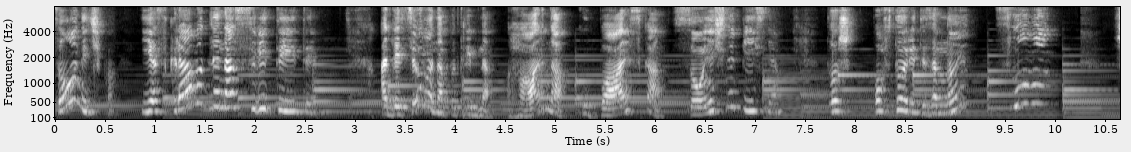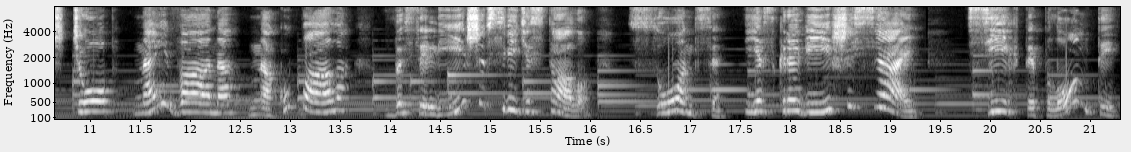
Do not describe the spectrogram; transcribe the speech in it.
сонечко яскраво для нас світити. А для цього нам потрібна гарна купальська сонячна пісня. Тож повторюйте за мною слова. Щоб на Івана накупала, веселіше в світі стало. Сонце яскравіше сяй, всіх теплом ти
